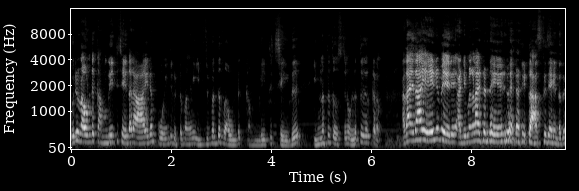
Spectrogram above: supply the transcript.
ഒരു റൗണ്ട് കംപ്ലീറ്റ് ചെയ്താൽ ആയിരം പോയിന്റ് കിട്ടും. അങ്ങനെ ഇരുപത് റൗണ്ട് കംപ്ലീറ്റ് ചെയ്ത് ഇന്നത്തെ ദിവസത്തിനുള്ളിൽ തീർക്കണം. അതായത് ആ ഏഴ് പേര് അടിമകളായിട്ട് എടുത്ത ഏഴ് പേരാണ് ഈ ടാസ്ക് ചെയ്യേണ്ടത്.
